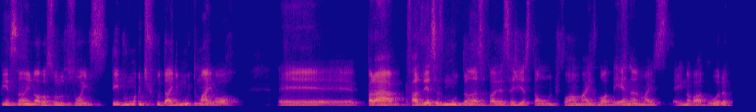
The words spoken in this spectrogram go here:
pensando em novas soluções, teve uma dificuldade muito maior é, para fazer essas mudanças, fazer essa gestão de forma mais moderna, mais é, inovadora,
